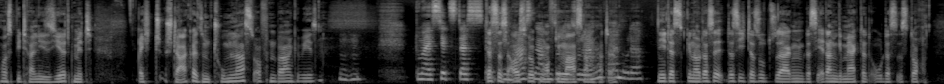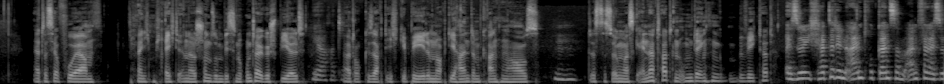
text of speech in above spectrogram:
hospitalisiert mit recht starker Symptomlast offenbar gewesen. Mhm. Du meinst jetzt, dass, dass das Auswirkungen auf die so, Maßnahmen so hatte? Waren, oder? Nee, das, genau, dass, er, dass ich das sozusagen, dass er dann gemerkt hat, oh, das ist doch, er hat das ja vorher wenn ich mich recht erinnere, schon so ein bisschen runtergespielt. Ja, hat er. hat auch gesagt, ich gebe jedem noch die Hand im Krankenhaus. Mhm. Dass das irgendwas geändert hat, ein Umdenken bewegt hat? Also ich hatte den Eindruck ganz am Anfang, also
